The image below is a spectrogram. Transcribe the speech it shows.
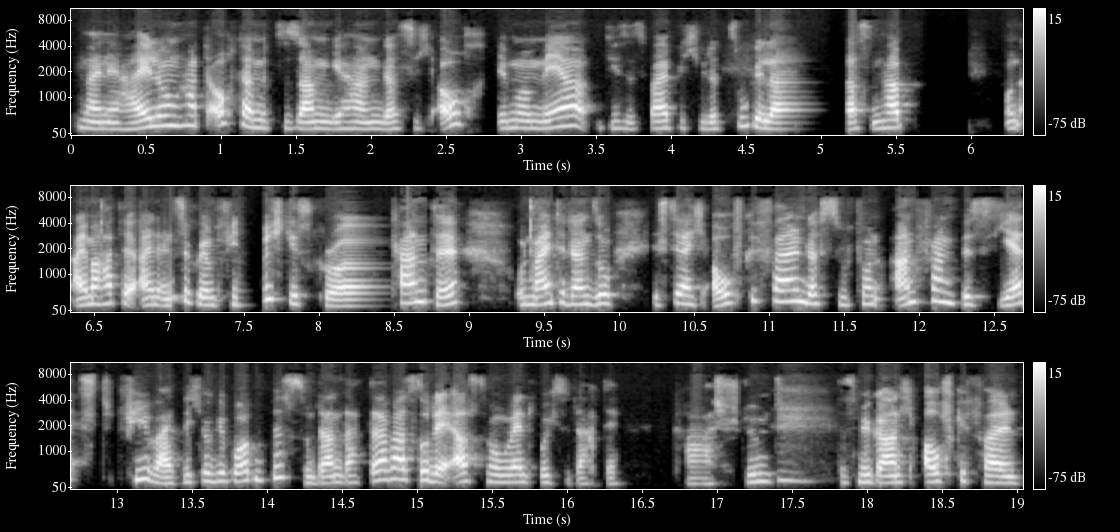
meine Heilung hat auch damit zusammengehangen, dass ich auch immer mehr dieses weiblich wieder zugelassen habe. Und einmal hatte eine Instagram-Feed durchgescrollt, kannte und meinte dann so, ist dir eigentlich aufgefallen, dass du von Anfang bis jetzt viel weiblicher geworden bist? Und dann, da war so der erste Moment, wo ich so dachte, krass, stimmt, mhm. das ist mir gar nicht aufgefallen.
